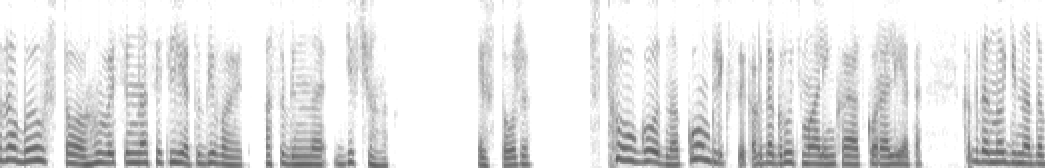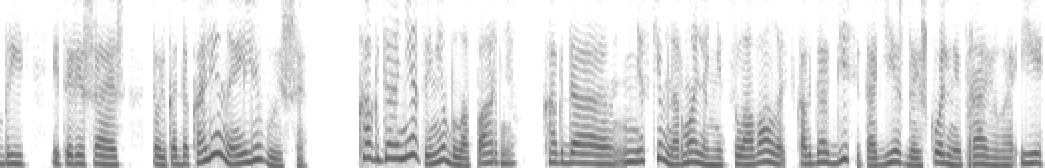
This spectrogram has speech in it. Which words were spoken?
Забыл, что 18 лет убивает, особенно девчонок. И что же? Что угодно, комплексы, когда грудь маленькая, а скоро лето, когда ноги надо брить, и ты решаешь, только до колена или выше. Когда нет и не было парня, когда ни с кем нормально не целовалась, когда бесит одежда и школьные правила, и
